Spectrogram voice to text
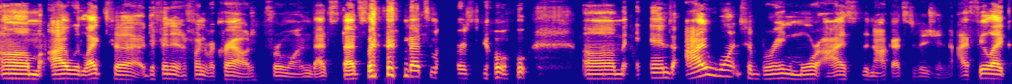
um, I would like to defend it in front of a crowd for one. That's that's that's my first goal. Um, and I want to bring more eyes to the knockouts division. I feel like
